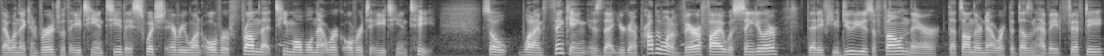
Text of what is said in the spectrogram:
that when they converged with AT&T, they switched everyone over from that T-Mobile network over to AT&T. So what I'm thinking is that you're going to probably want to verify with Cingular that if you do use a phone there that's on their network that doesn't have 850,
